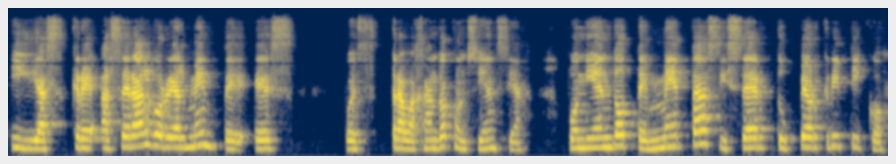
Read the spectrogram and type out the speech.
y hacer algo realmente es pues trabajando a conciencia, poniéndote metas y ser tu peor crítico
